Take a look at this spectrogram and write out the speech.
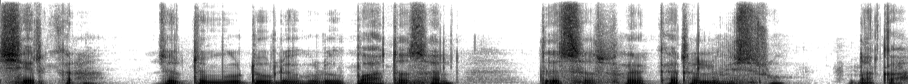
शेअर करा. जर तुम्ही यूट्यूबला व्हिडिओ पाहत असाल तर सबस्क्राईब करायला विसरू नका.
